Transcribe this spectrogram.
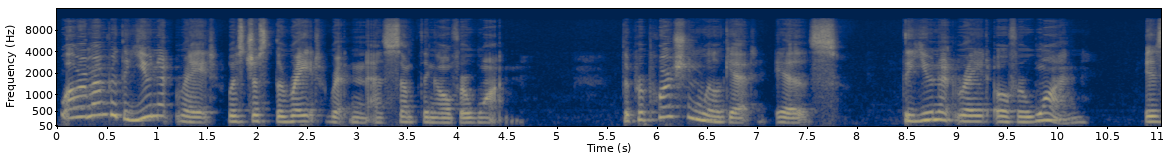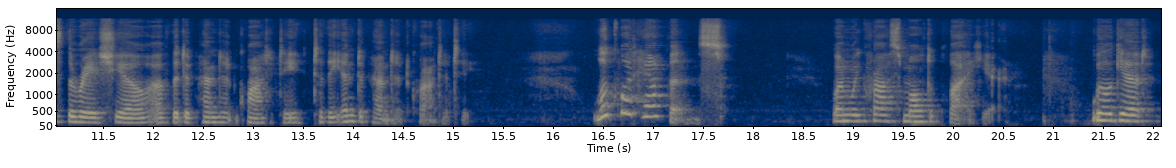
Well, remember the unit rate was just the rate written as something over 1. The proportion we'll get is the unit rate over 1 is the ratio of the dependent quantity to the independent quantity. Look what happens when we cross multiply here. We'll get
